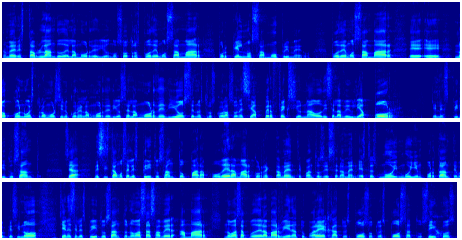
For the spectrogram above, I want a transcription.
Amén. Está hablando del amor de Dios. Nosotros podemos amar porque Él nos amó primero. Podemos amar eh, eh, no con nuestro amor, sino con el amor de Dios. El amor de Dios en nuestros corazones se ha perfeccionado, dice la Biblia, por el Espíritu Santo. O sea, necesitamos el Espíritu Santo para poder amar correctamente. ¿Cuántos dicen amén? Esto es muy, muy importante porque si no tienes el Espíritu Santo no vas a saber amar, no vas a poder amar bien a tu pareja, a tu esposo, tu esposa, tus hijos,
